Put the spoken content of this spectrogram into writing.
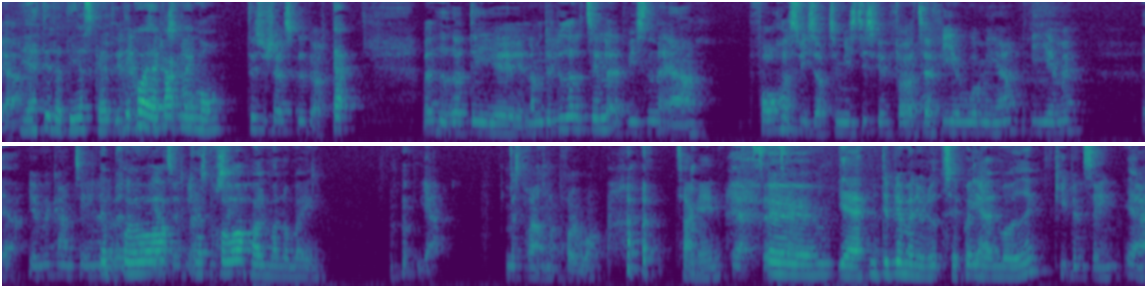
ja, Ja, det er da det, jeg skal. Det Det, går jeg i gang med i morgen. det synes jeg er skide godt. Ja. Hvad hedder det? øh, Nå, men det lyder da til, at vi sådan er forholdsvis optimistiske for at tage fire uger mere i hjemme, Ja. hjemmekarantæne. Jeg eller hvad det prøver, til. Jeg prøver at holde mig normal. ja, med strømmen og prøver. Tak, Ane. Ja, selv tak. Øh, ja, men det bliver man jo nødt til på en Ja. eller anden måde, ikke? Keep insane. Ja. Ja.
